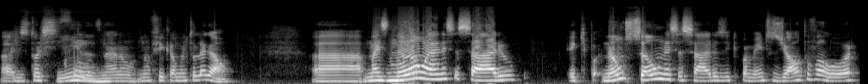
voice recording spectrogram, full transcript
ah, distorcidas, né? Não, não fica muito legal. Ah, mas não é necessário, não são necessários equipamentos de alto valor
